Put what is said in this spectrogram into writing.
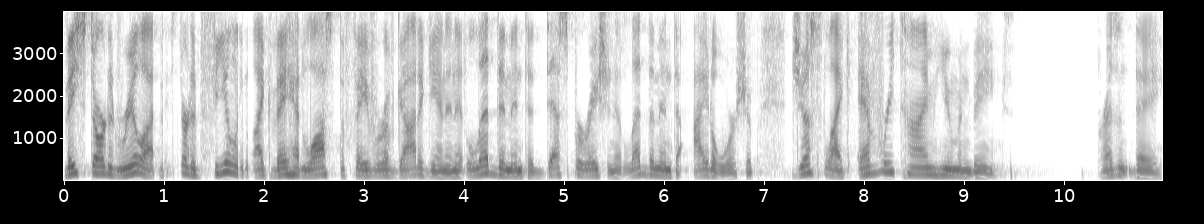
they started realizing, they started feeling like they had lost the favor of God again, and it led them into desperation. It led them into idol worship, just like every time human beings, present day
